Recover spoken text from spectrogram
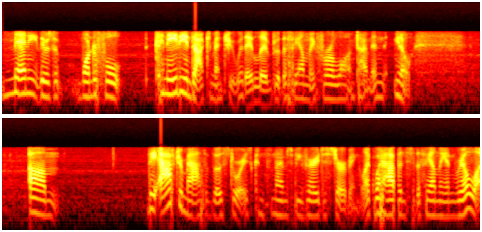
many there's a wonderful Canadian documentary where they lived with the family for a long time and you know um the aftermath of those stories can sometimes be very disturbing like what happens to the family in real life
